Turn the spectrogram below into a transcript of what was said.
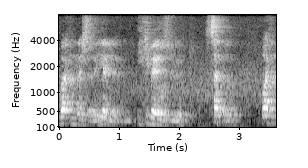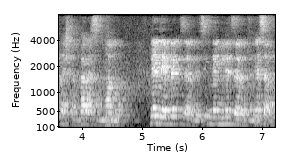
vatandaşlara yerlerin iki bey usulü satılıp vatandaştan parasını alıp ne devlet zarar etsin ne millet zarar etsin hesabı.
